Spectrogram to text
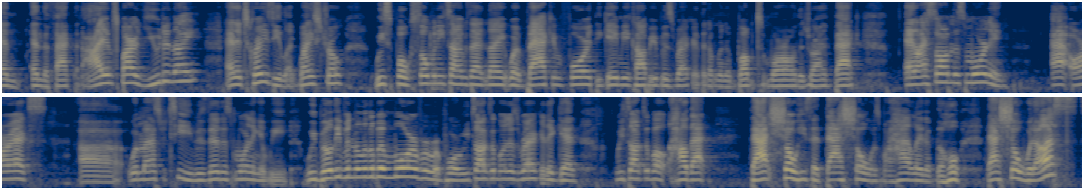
and and the fact that I inspired you tonight. And it's crazy. Like Maestro, we spoke so many times that night, went back and forth. He gave me a copy of his record that I'm gonna bump tomorrow on the drive back. And I saw him this morning at RX uh, with Master T. He was there this morning, and we we built even a little bit more of a rapport. We talked about his record again. We talked about how that that show. He said that show was my highlight of the whole. That show with us,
